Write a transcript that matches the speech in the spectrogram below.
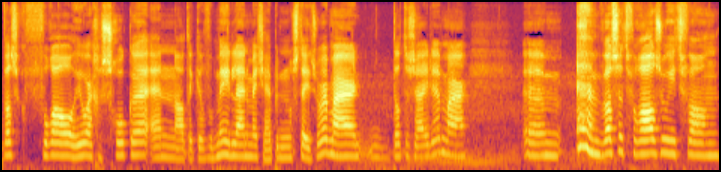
was ik vooral heel erg geschrokken en had ik heel veel medelijden met je. Heb ik nog steeds hoor, maar dat terzijde. Maar ehm, was het vooral zoiets van,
